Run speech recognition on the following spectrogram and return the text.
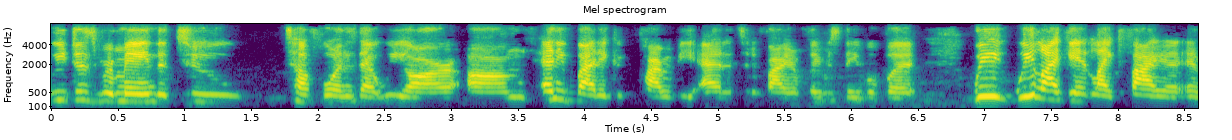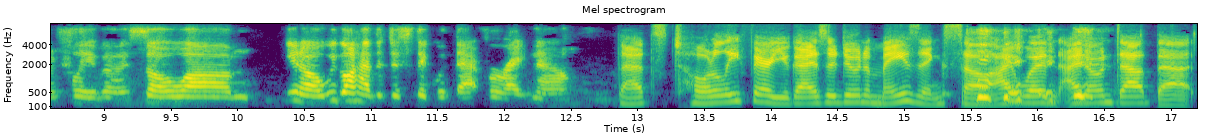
we just remain the two tough ones that we are. Um, anybody could probably be added to the fire and flavor stable, but we we like it like fire and flavor. So um, you know, we're gonna have to just stick with that for right now. That's totally fair. You guys are doing amazing. So I would I don't doubt that.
